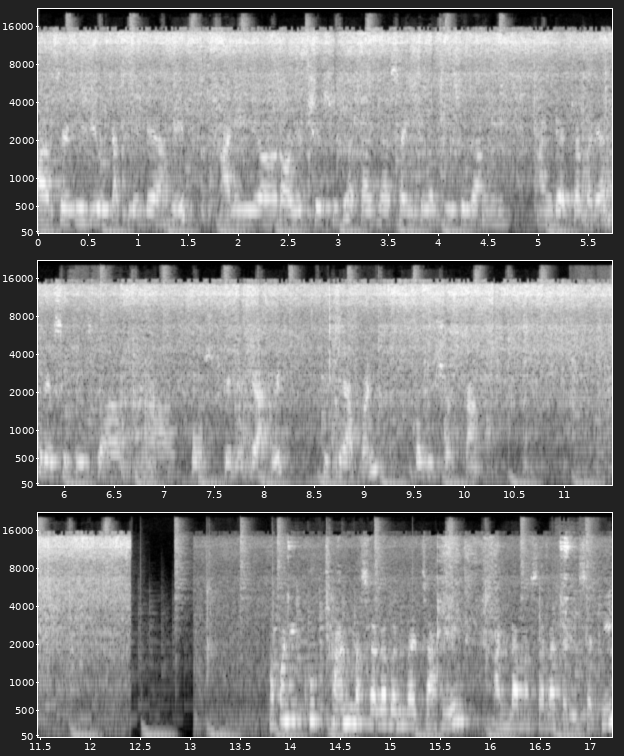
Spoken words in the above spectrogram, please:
असे व्हिडिओ टाकलेले आहेत. आणि रॉयल शेफ ह्या साईटवरती सुद्धा मी अंड्याच्या बऱ्याच रेसिपीज पोस्ट केलेल्या आहेत. तिथे आपण बघू शकता. आपण एक खूप छान मसाला बनवायचा आहे अंडा मसाला करीसाठी.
